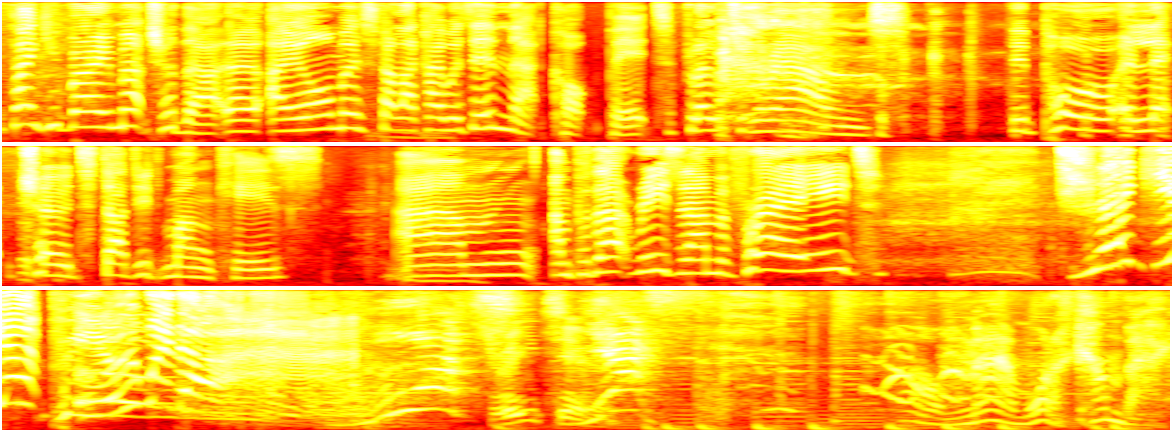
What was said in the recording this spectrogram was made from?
thank you very much for that. I, I almost felt like I was in that cockpit, floating around the poor electrode-studded monkeys. Um, and for that reason, I'm afraid Jake Yap, you're the winner. What? Three, two. Yes! Oh man, what a comeback!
